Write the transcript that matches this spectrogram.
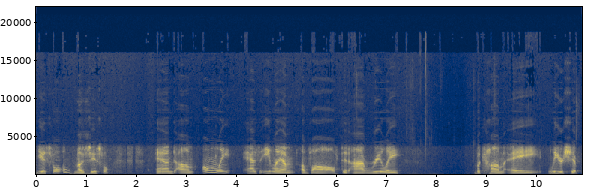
useful, most useful. And um, only as ELAM evolved did I really become a leadership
